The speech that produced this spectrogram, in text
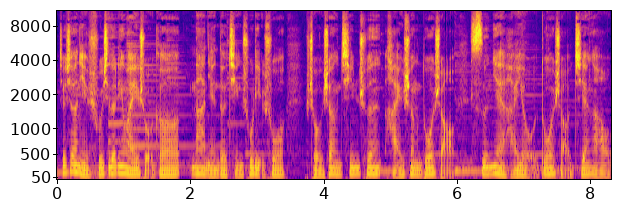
就像你熟悉的另外一首歌《那年的情书》里说：“手上青春还剩多少，思念还有多少煎熬，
